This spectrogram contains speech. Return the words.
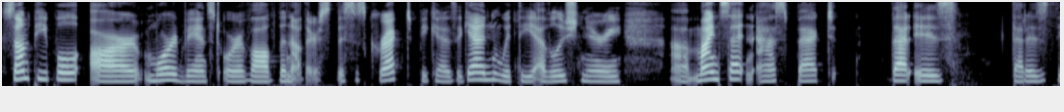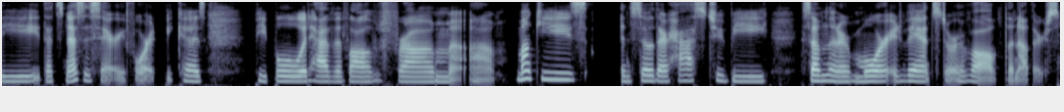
Some people are more advanced or evolved than others. This is correct because, again, with the evolutionary uh, mindset and aspect, that is that is the that's necessary for it because people would have evolved from uh, monkeys, and so there has to be some that are more advanced or evolved than others.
